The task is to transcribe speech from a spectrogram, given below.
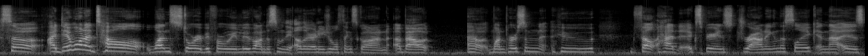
so I did want to tell one story before we move on to some of the other unusual things going on about uh, one person who felt had experienced drowning in this lake, and that is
